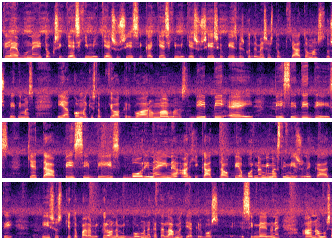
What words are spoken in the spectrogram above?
κλέβουν οι τοξικές χημικές ουσίες, οι κακές χημικές ουσίες οι οποίες βρίσκονται μέσα στο πιάτο μας, στο σπίτι μας ή ακόμα και στο πιο ακριβό άρωμά μας. BPA, PCDDs και τα PCBs μπορεί να είναι αρχικά τα οποία μπορεί να μην μας θυμίζουν κάτι, ίσως και το παραμικρό να μην μπορούμε να καταλάβουμε τι ακριβώς σημαίνουν. Αν όμως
